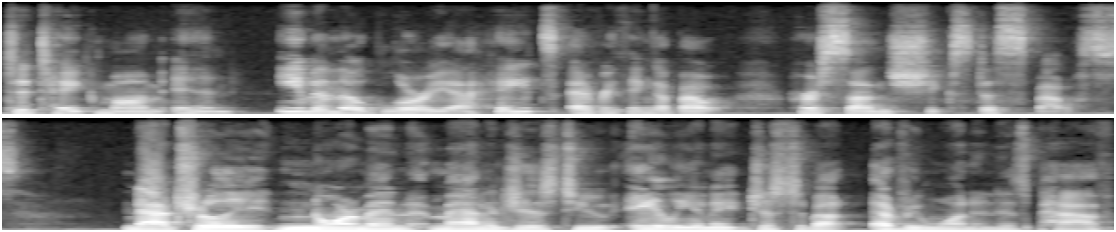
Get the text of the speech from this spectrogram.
to take mom in, even though Gloria hates everything about her son's Shiksa spouse. Naturally, Norman manages to alienate just about everyone in his path,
